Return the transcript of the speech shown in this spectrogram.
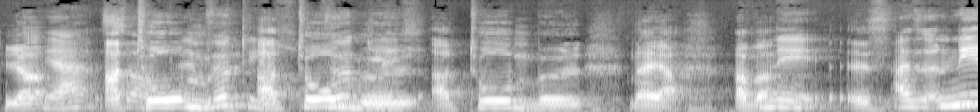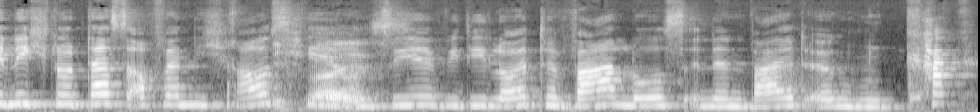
ja, ja Atom, so, wirklich, Atommüll, wirklich. Atommüll. Naja, aber. Nee, also, nee, nicht nur das, auch wenn ich rausgehe ich und sehe, wie die Leute wahllos in den Wald irgendeinen Kack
